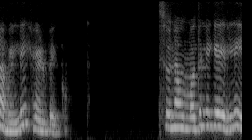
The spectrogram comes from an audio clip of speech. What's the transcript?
ನಾವಿಲ್ಲಿ ಹೇಳಬೇಕು. ಸೊ ನಾವು ಮೊದಲಿಗೆ ಇಲ್ಲಿ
